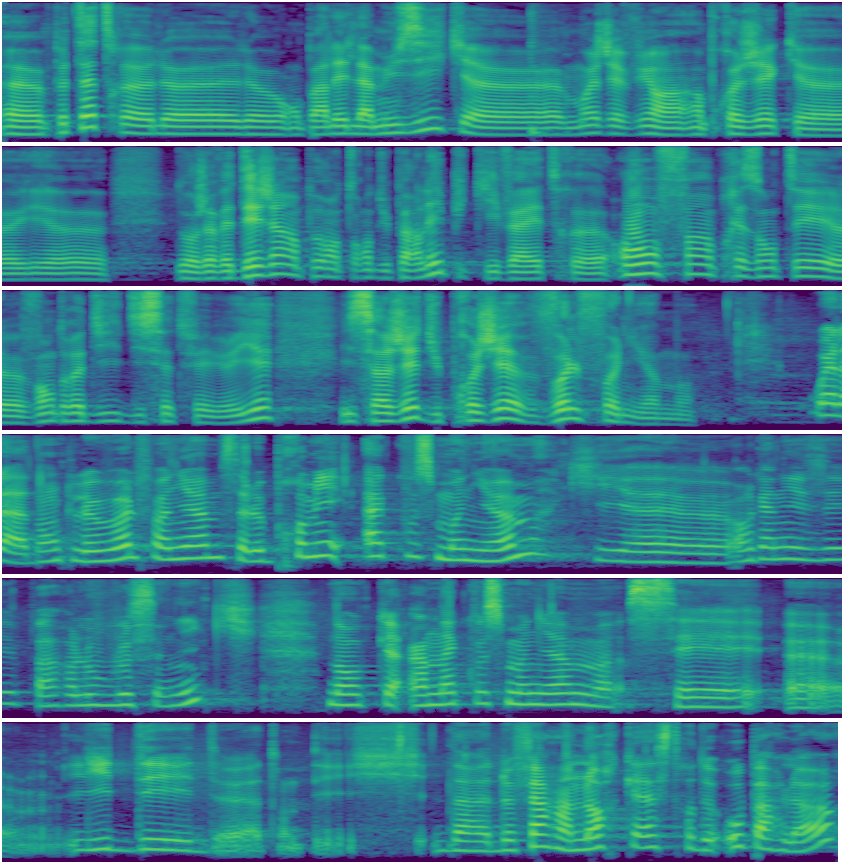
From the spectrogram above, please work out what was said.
euh, Peut-être, euh, on parlait de la musique. euh, moi, j'ai vu un, un projet que, euh, dont j'avais déjà un peu entendu parler, puis qui va être euh, enfin présenté euh, vendredi 17 février. Il s'agit du projet Volphonium. Voilà, donc le Wolfonium, c'est le premier acousmonium qui est euh, organisé par l'Oblosonic. Donc un acousmonium, c'est euh, l'idée de, de, faire un orchestre de haut-parleurs.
